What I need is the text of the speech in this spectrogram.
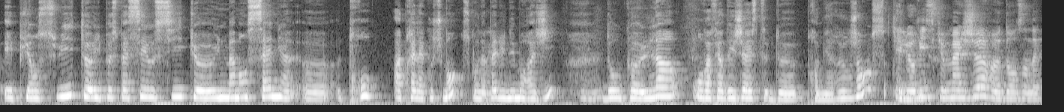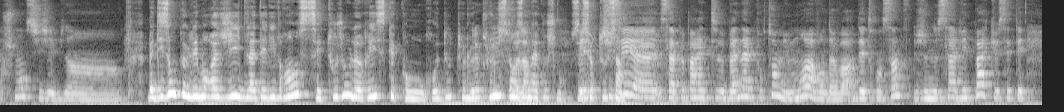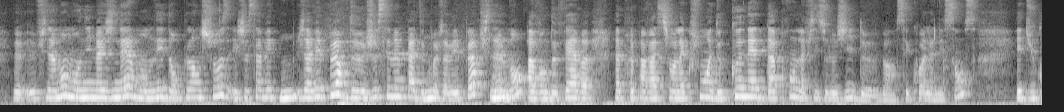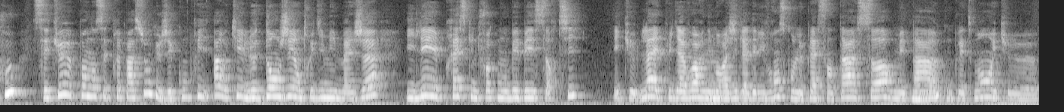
et puis ensuite, il peut se passer aussi qu'une maman saigne trop après l'accouchement, ce qu'on appelle une hémorragie. Mhm. Donc euh, là, on va faire des gestes de première urgence. Et, le risque majeur dans un accouchement, si j'ai bien... Ben, disons que l'hémorragie de la délivrance, c'est toujours le risque qu'on redoute le, plus, dans un accouchement. C'est surtout ça. Tu sais, euh, ça peut paraître banal pour toi, mais moi, avant d'être enceinte, je ne savais pas que c'était euh, euh, finalement mon imaginaire m'emmenait dans plein de choses et je savais mm. j'avais peur de je sais même pas de quoi mm. j'avais peur finalement mm. avant de faire euh, la préparation à l'accouchement et de connaître d'apprendre la physiologie de ben c'est quoi la naissance et du coup c'est que pendant cette préparation que j'ai compris, ah ok, le danger entre guillemets majeur, il est presque une fois que mon bébé est sorti, et que là, il peut y avoir une hémorragie de la délivrance quand le placenta sort, mais pas complètement, et que...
